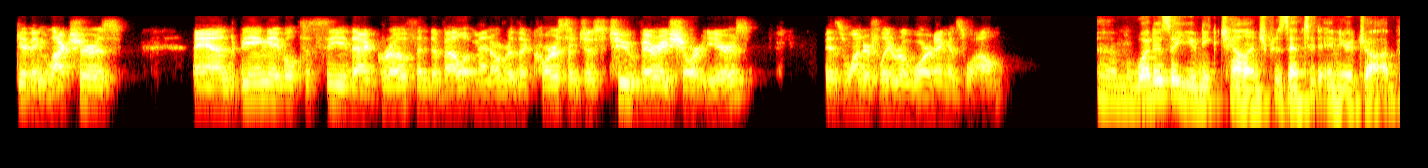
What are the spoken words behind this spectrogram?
giving lectures, and being able to see that growth and development over the course of just two very short years is wonderfully rewarding as well. Um, what is a unique challenge presented in your job?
